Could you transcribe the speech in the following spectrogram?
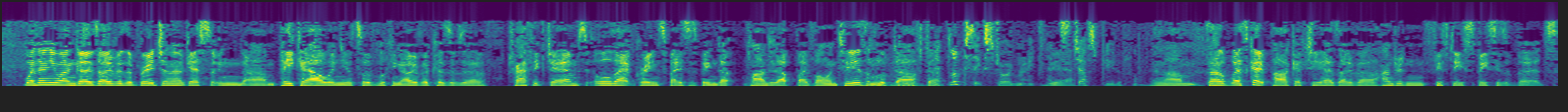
when anyone goes over the bridge, and I guess in um, peak hour when you're sort of looking over because of the traffic jams, all that green space has been d- planted up by volunteers and looked after. It looks extraordinary. It's Yeah. just beautiful. And, um, the Westgate Park actually has over 150 species of birds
